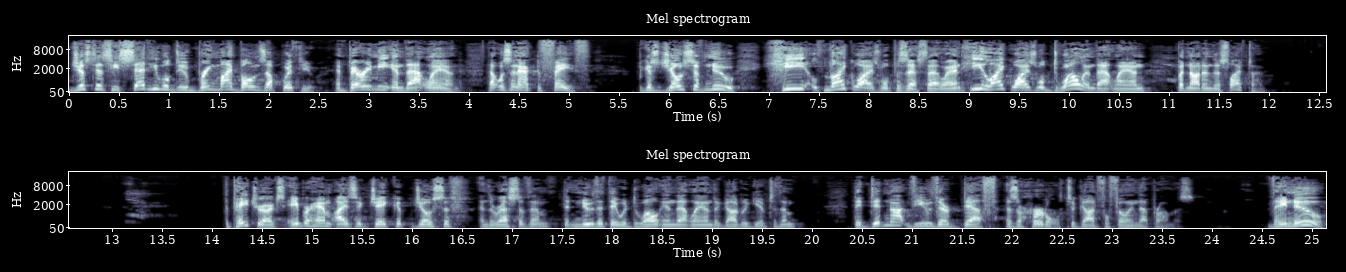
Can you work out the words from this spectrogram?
just as he said he will do, bring my bones up with you and bury me in that land. That was an act of faith. Because Joseph knew he likewise will possess that land. He likewise will dwell in that land but not in this lifetime. The patriarchs, Abraham, Isaac, Jacob, Joseph, and the rest of them that knew that they would dwell in that land that God would give to them, they did not view their death as a hurdle to God fulfilling that promise. They knew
